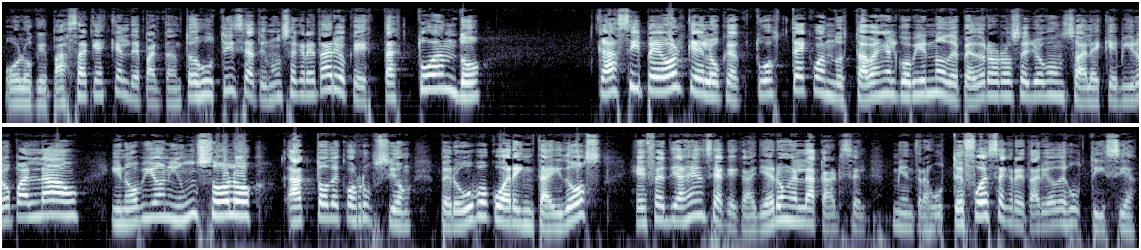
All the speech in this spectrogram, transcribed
O lo que pasa que es que el Departamento de Justicia tiene un secretario que está actuando casi peor que lo que actuó usted cuando estaba en el gobierno de Pedro Rosselló González, que miró para el lado y no vio ni un solo acto de corrupción, pero hubo 42 jefes de agencia que cayeron en la cárcel mientras usted fue secretario de Justicia.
